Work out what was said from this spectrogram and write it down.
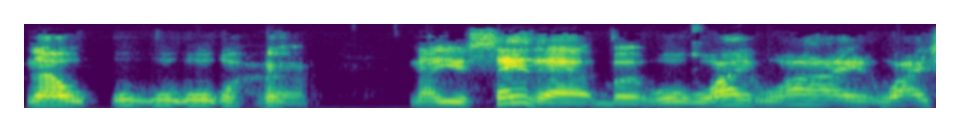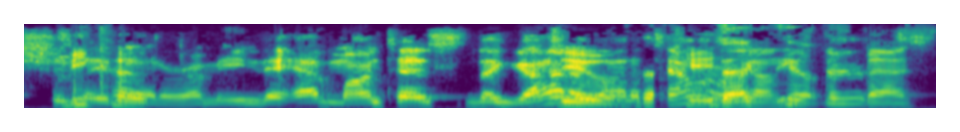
Now, now you say that, but why? Why? Why should they better? I mean, they have Montez. They got Dude, a lot of talent. Chase that Young is the best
